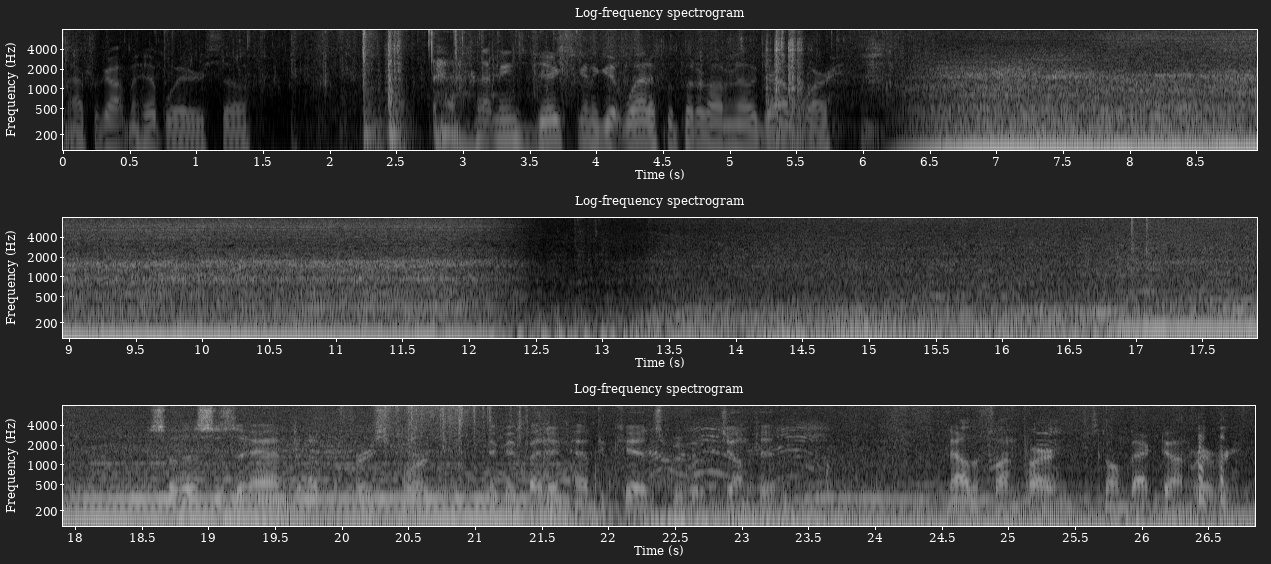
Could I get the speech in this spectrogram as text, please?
And I forgot my hip waders, so that means Jake's gonna get wet if we put it on another gravel bar. So this is the end of the first fork. Maybe if I didn't have the kids, we would have jumped it. Now the fun part is going back down river.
